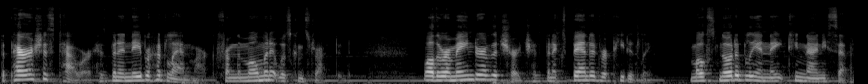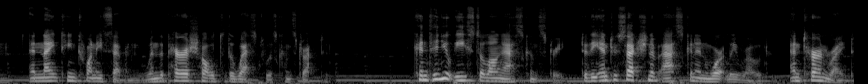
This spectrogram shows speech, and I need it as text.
The parish's tower has been a neighbourhood landmark from the moment it was constructed, while the remainder of the church has been expanded repeatedly most notably in 1897 and 1927 when the parish hall to the west was constructed. Continue east along Askin Street to the intersection of Askin and Wortley Road and turn right.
